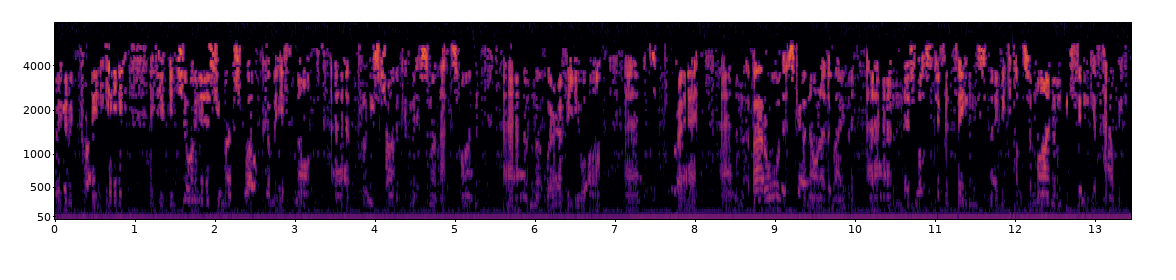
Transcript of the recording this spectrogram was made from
We're going to be praying here. If you can join us, you're most welcome. If not, uh, please try and commit some of that time um, wherever you are uh, to prayer um, about all that's going on at the moment. Um, there's lots of different things maybe come to mind when we think of how we can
